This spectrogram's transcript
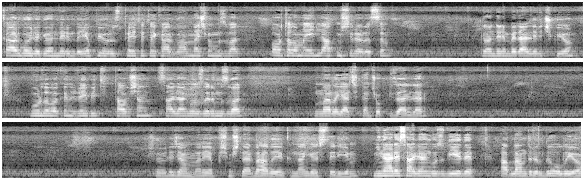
Kargo ile gönderimde yapıyoruz. PTT kargo anlaşmamız var. Ortalama 50-60 lira arası gönderim bedelleri çıkıyor. Burada bakın rabbit, tavşan salyangozlarımız var. Bunlar da gerçekten çok güzeller. Şöyle camlara yapışmışlar. Daha da yakından göstereyim. Minare salyangozu diye de adlandırıldığı oluyor.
